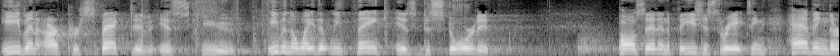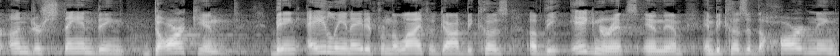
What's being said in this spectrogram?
Even our perspective is skewed. Even the way that we think is distorted. Paul said in Ephesians 3:18, having their understanding darkened, being alienated from the life of God because of the ignorance in them and because of the hardening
